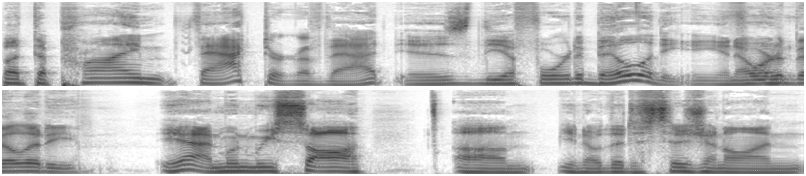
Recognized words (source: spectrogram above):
but the prime factor of that is the affordability you know affordability. yeah, and when we saw, um, you know, the decision on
